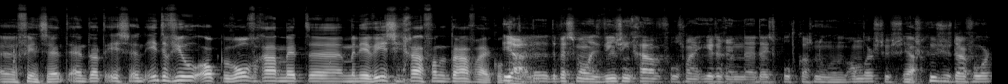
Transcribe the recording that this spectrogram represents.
Uh, Vincent. En dat is een interview op Wolvenga met uh, meneer Weersinga van de Draafrijcomité. Ja, de, de, beste man is Weersinga. Volgens mij eerder in uh, deze podcast noemen we hem anders. Dus ja. excuses daarvoor.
